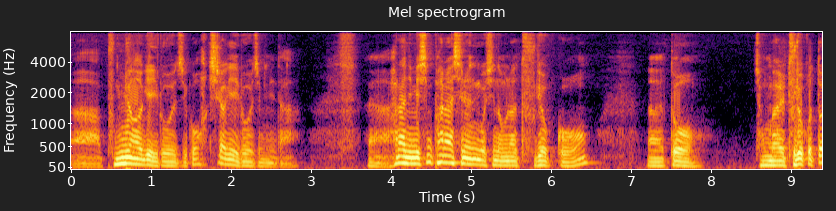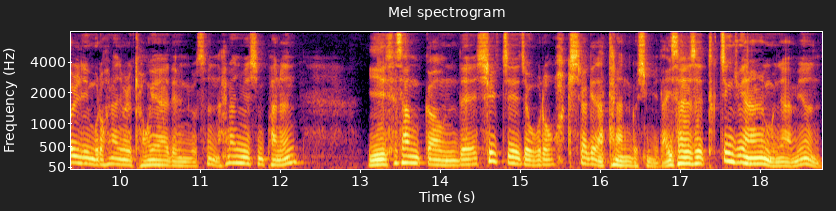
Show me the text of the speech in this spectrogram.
아, 분명하게 이루어지고 확실하게 이루어집니다. 아, 하나님이 심판하시는 것이 너무나 두렵고 아, 또 정말 두렵고 떨림으로 하나님을 경외해야 되는 것은 하나님의 심판은 이 세상 가운데 실제적으로 확실하게 나타나는 것입니다. 이사야서의 특징 중에 하나는 뭐냐면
